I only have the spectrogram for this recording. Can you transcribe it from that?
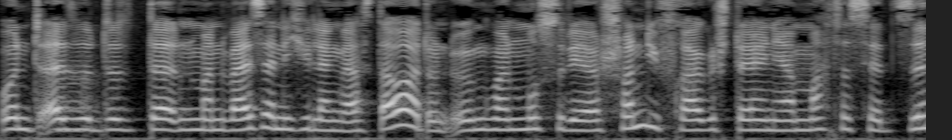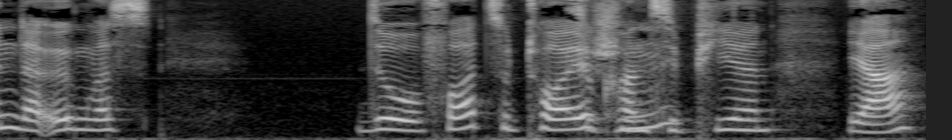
Und also da, da, man weiß ja nicht, wie lange das dauert und irgendwann musst du dir ja schon die Frage stellen, ja, macht das jetzt Sinn, da irgendwas so vorzutäuschen? Zu konzipieren. Ja.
